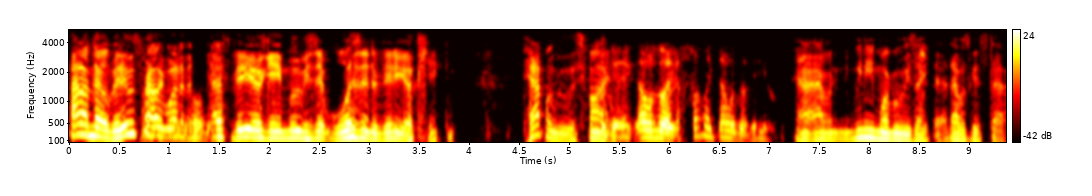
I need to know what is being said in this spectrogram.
I don't know, but it was probably one of the best video game movies that wasn't a video game. That movie was fun. Okay, I was like, I felt like that was a video game. I, I, we need more movies like that. That was good stuff.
